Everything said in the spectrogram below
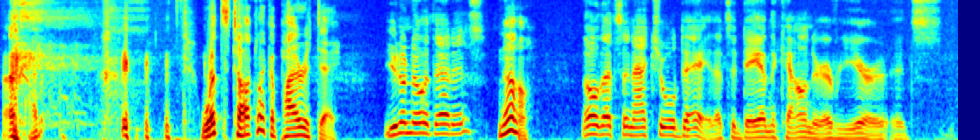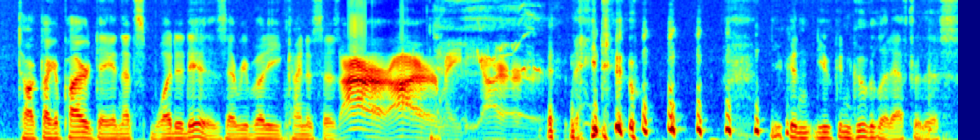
What's Talk Like a Pirate Day? You don't know what that is? No. No, that's an actual day. That's a day on the calendar every year. It's Talk Like a Pirate Day, and that's what it is. Everybody kind of says, "Arr, arr, matey, arr." they do. you can you can Google it after this.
